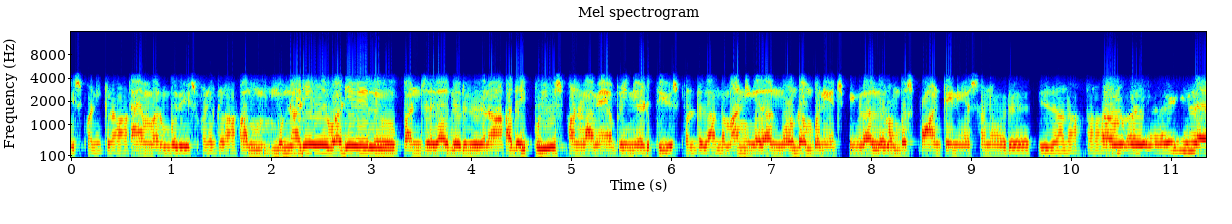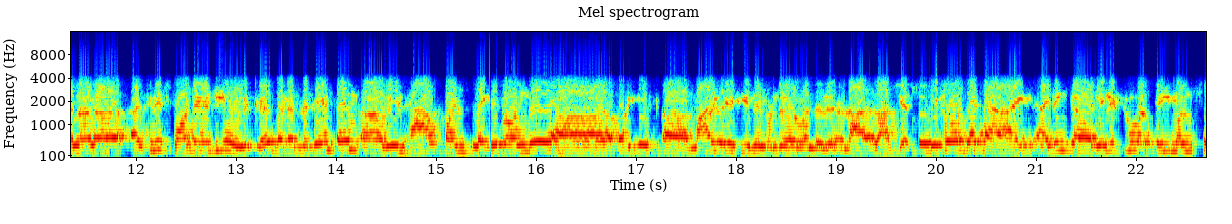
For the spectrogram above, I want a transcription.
யூஸ் பண்ணிக்கலாம். டைம் வரும்போது யூஸ் பண்ணிக்கலாம். முன்னாடியே வடிவேலு பஞ்ச் ஏதாவது இருந்ததுன்னா அதை இப்போ யூஸ் பண்ணலாமே அப்படின்னு எடுத்து யூஸ் பண்றது. அந்த மாதிரி நீங்க ஏதாவது நோட் டவுன் பண்ணி வச்சுப்பீங்களா? இல்லை ரொம்ப ஸ்பான்டேனியஸான ஒரு இதுதானா? இல்ல நாங்க ஆக்சுவலி ஸ்பான்டேனிட்டியும் இருக்கு but at the same time will have puns like இப்போ வந்து மார்கழி சீசன் வந்து வந்தது last year so before that I think nearly two or three months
